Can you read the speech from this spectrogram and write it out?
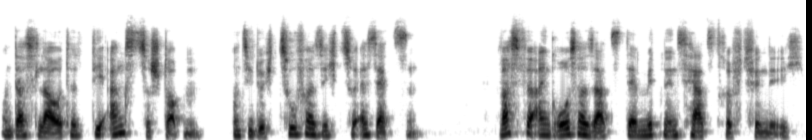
und das lautet, die Angst zu stoppen und sie durch Zuversicht zu ersetzen. Was für ein großer Satz, der mitten ins Herz trifft, finde ich.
